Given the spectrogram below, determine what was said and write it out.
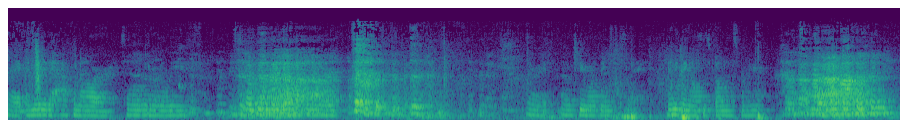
All right, I made it a half an hour. It's a little bit of relief. I hoping to make it a half an hour. All right, I have a few more things to say. Anything else is bonus from here.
